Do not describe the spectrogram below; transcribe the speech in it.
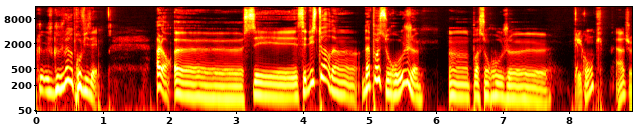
que, je- vais improviser. Alors, euh, c'est, c'est l'histoire d'un, poisson rouge, un poisson rouge euh, quelconque. hein, je,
